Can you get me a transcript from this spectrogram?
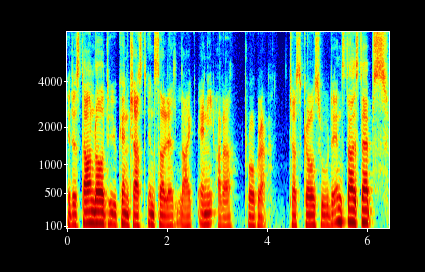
it is downloaded, you can just install it like any other program. Just go through the install steps.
